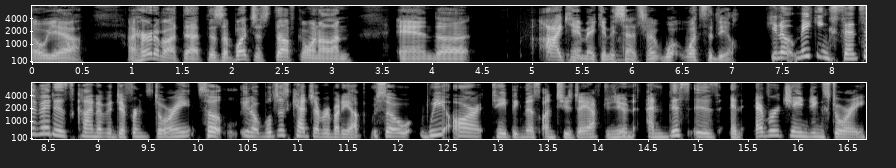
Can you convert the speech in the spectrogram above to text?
Oh, yeah. I heard about that. There's a bunch of stuff going on, and uh, I can't make any sense of it. What, what's the deal? You know, making sense of it is kind of a different story. So, you know, we'll just catch everybody up. So, we are taping this on Tuesday afternoon, and this is an ever changing story.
